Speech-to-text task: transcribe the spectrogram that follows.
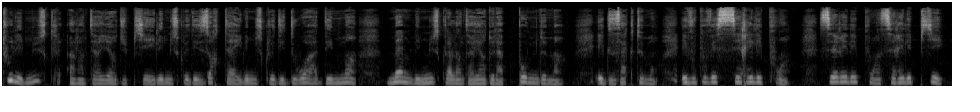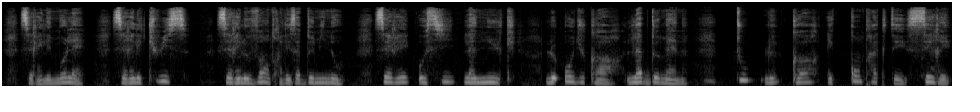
tous les muscles à l'intérieur du pied, les muscles des orteils, les muscles des doigts, des mains, même les muscles à l'intérieur de la paume de main. Exactement. Et vous pouvez serrer les poings, serrer les poings, serrer les pieds, serrer les mollets, serrer les cuisses, serrer le ventre, les abdominaux, serrer aussi la nuque, le haut du corps, l'abdomen, tout le corps est contracté, serré,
